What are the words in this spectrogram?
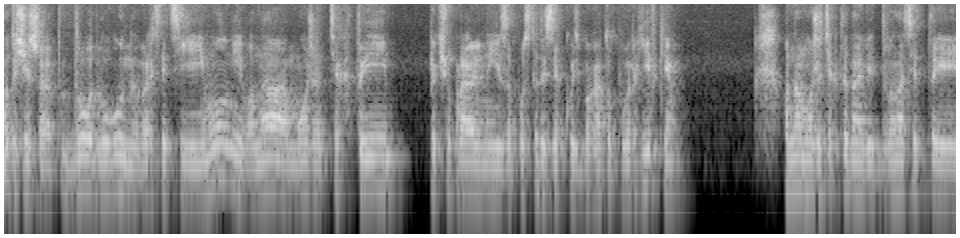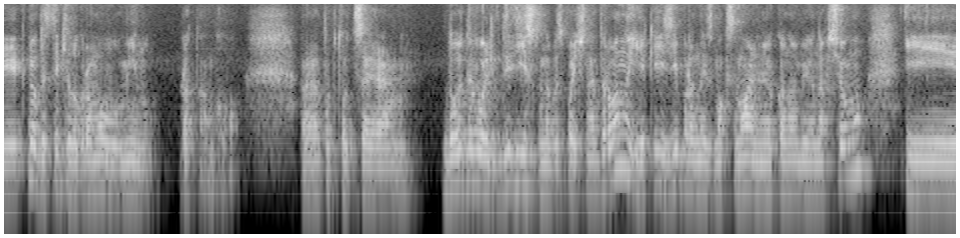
ну точніше, дводвигунна версія цієї молнії, вона може тягти, якщо правильно її запустити з якоїсь багатоповерхівки. Вона може тягти навіть 12, ну 10 кілограмову міну протанкову. Е, Тобто, це доволі дійсно небезпечний дрон, який зібраний з максимальною економією на всьому. І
